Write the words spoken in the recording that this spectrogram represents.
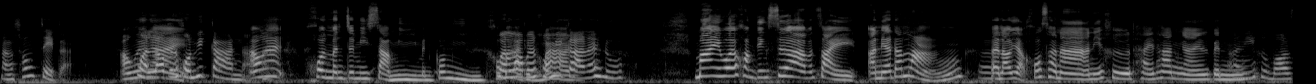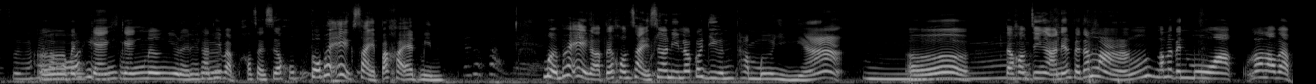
หนังช่องเจ็ดอะเอาเหมือนเราง่ายเป็นคนพิการๆอะเอาง่ายคนมันจะมีสามีมันก็มีเหมือนเราเป็นคนพิการมให้ดูไม่เว้ยความจริงเสื้อมันใส่อันเนี้ยด้านหลังเออแต่เราอยากโฆษณาอันนี้คือไททันไงเป็นอันนี้คือบอสซื้อมาให้เอเราอพราะเป็นว่าห็แก๊งชุดแก๊งหนึ่งอยู่ในไททันชุดที่แบบเขาใส่เสื้อคลุมตัวพระเอกใส่ปะคะแอดมิน เหมือนพระเอกอะเป็นคนใส่เสื้อนี้แล้วก็ยืนทำมืออย่างเงี้ยมเออ แต่ความจริงอะอันเนี้ยเป็นด้านหลังแล้วมันเป็นหมวกแล้วเราแบบ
